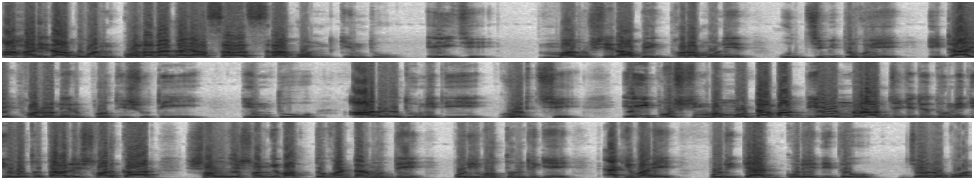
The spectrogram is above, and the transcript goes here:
আহারে রাবণ, কলা লাগায় আসা শ্রাবণ। কিন্তু এই যে মানুষের আবেগ ভরা মনের উজ্জীবিত হয়ে এটাই ফলনের প্রতিশ্রুতি কিন্তু আরও দুর্নীতি ঘটছে। এই পশ্চিমবঙ্গটা বাদ দিয়ে অন্য রাজ্যে যদি দুর্নীতি হতো, তাহলে সরকার সঙ্গে সঙ্গে বাহাত্তর ঘণ্টার মধ্যে পরিবর্তন থেকে একেবারে পরিত্যাগ করে দিত জনগণ।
